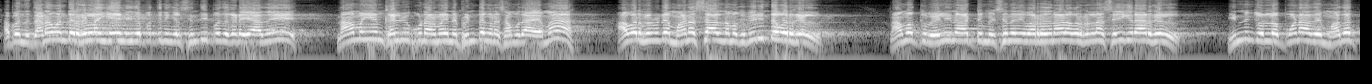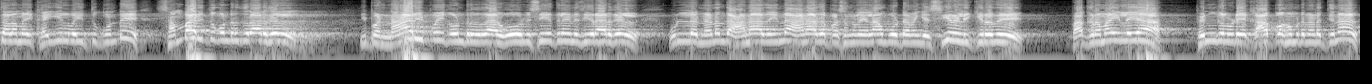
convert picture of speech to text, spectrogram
அப்ப இந்த தனவந்தர்கள்லாம் ஏன் இதை பத்தி நீங்கள் சிந்திப்பது கிடையாது? நாம ஏன் கல்வி கூடாமல் என்ன பின்தங்கின சமுதாயமா? அவர்களுடைய மனசால் நமக்கு விரிந்தவர்கள். நமக்கு வெளிநாட்டு மிஷினரி வர்றதுனால அவர்கள்லாம் செய்கிறார்கள். இன்னும் சொல்ல போனா அதை மத தலைமை கையில் வைத்துக் கொண்டு சம்பாதித்துக் கொண்டிருக்கிறார்கள். இப்ப நாரி போய் கொண்டிருக்கிறார். ஒவ்வொரு விஷயத்திலும் என்ன செய்கிறார்கள்? உள்ள நடந்த அனாதைன்னா அனாதை பசங்களை எல்லாம் போட்டு அவங்க சீரழிக்கிறது. பார்க்கிறோமா இல்லையா? பெண்களுடைய காப்பகம் நடத்தினால்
